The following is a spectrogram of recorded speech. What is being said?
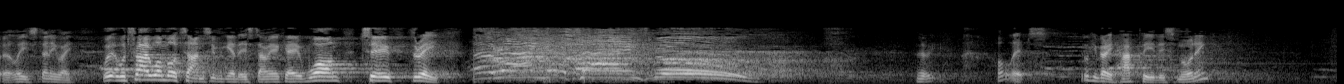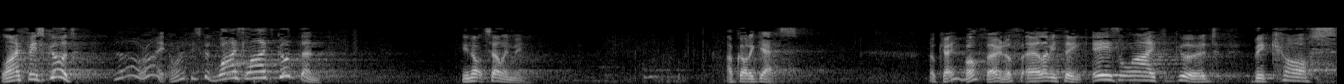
at least, anyway. We'll, we'll try one more time, see if we can get it this time, okay? One, two, three. Lips. Looking very happy this morning. Life is good. Oh, right, life is good. Why is life good then? You're not telling me. I've got a guess. Okay, well, fair enough. Uh, let me think. Is life good because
